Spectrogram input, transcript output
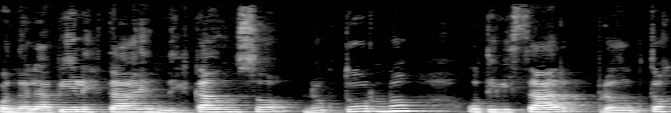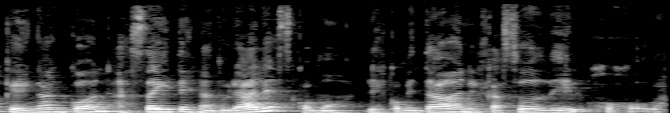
cuando la piel está en descanso nocturno utilizar productos que vengan con aceites naturales, como les comentaba en el caso del jojoba.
